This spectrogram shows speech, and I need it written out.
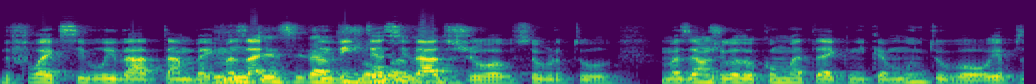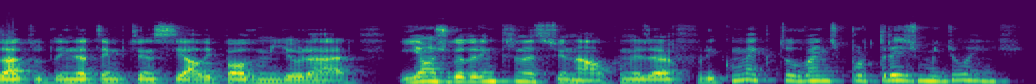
de flexibilidade também, e mas de intensidade, é, de, intensidade de, jogo, de jogo, sobretudo. Mas é um jogador com uma técnica muito boa e, apesar de tudo, ainda tem potencial e pode melhorar. E é um jogador internacional, como eu já referi. Como é que tu vendes por 3 milhões?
